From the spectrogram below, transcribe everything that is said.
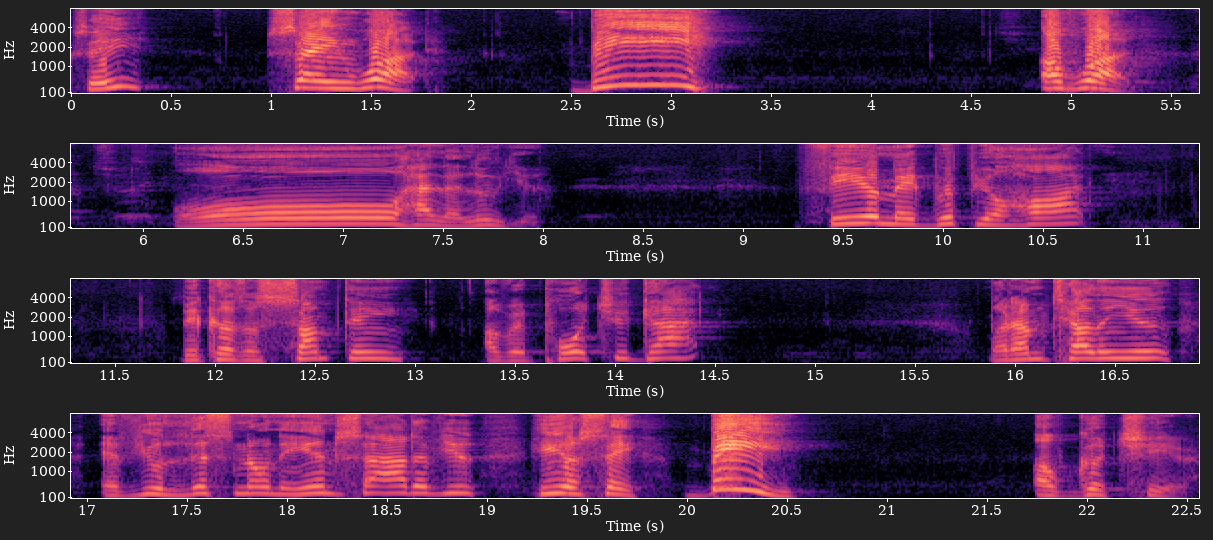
See? Saying what? Be of what? Oh, hallelujah. Fear may grip your heart because of something, a report you got. But I'm telling you, if you listen on the inside of you, he'll say, Be of good cheer.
